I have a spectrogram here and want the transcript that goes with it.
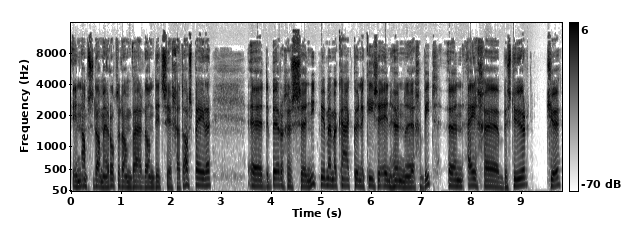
in Amsterdam en Rotterdam, waar dan dit zich gaat afspelen... de burgers niet meer met elkaar kunnen kiezen in hun gebied. Een eigen bestuurtje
